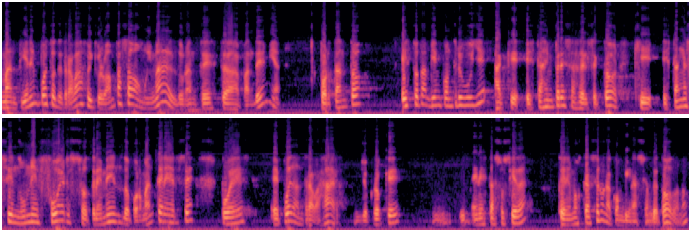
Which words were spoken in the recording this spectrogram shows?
mantienen puestos de trabajo y que lo han pasado muy mal durante esta pandemia. Por tanto, esto también contribuye a que estas empresas del sector que están haciendo un esfuerzo tremendo por mantenerse, pues eh, puedan trabajar. Yo creo que en esta sociedad tenemos que hacer una combinación de todo, ¿no?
